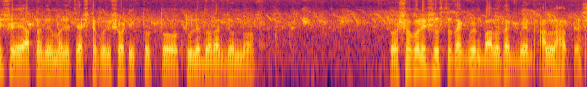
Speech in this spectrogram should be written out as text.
বিষয়ে আপনাদের মাঝে চেষ্টা করি সঠিক তথ্য তুলে ধরার জন্য। তো সকলেই সুস্থ থাকবেন, ভালো থাকবেন। আল্লাহ হাফেজ।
